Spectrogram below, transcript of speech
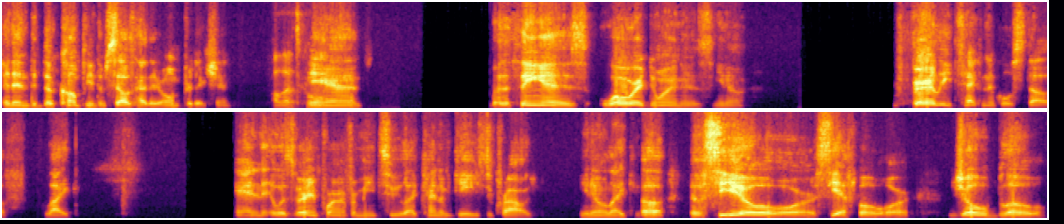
And then the, the company themselves had their own prediction. Oh, that's cool. And but the thing is, what we're doing is, you know, fairly technical stuff. Like, and it was very important for me to like kind of gauge the crowd. You know, like uh, a CEO or CFO or Joe Blow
